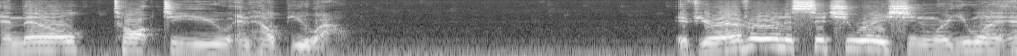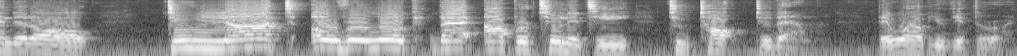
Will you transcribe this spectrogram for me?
and they'll talk to you and help you out. If you're ever in a situation where you want to end it all, do not overlook that opportunity to talk to them. They will help you get through it.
